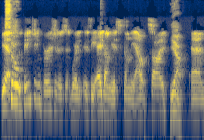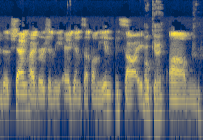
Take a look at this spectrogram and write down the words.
Yeah, so, so, the Beijing version is is the egg on the on the outside. Yeah. And the Shanghai version, the egg ends up on the inside. Okay. Um,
